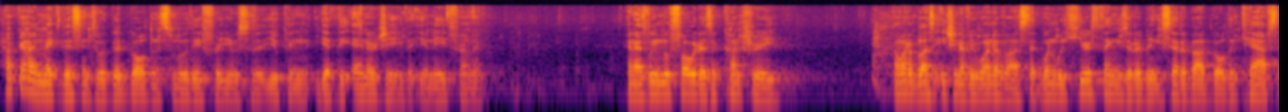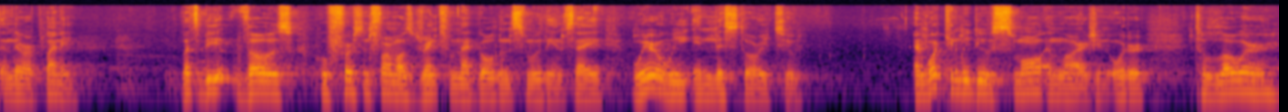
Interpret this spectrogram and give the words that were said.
how can I make this into a good golden smoothie for you so that you can get the energy that you need from it? And as we move forward as a country, I want to bless each and every one of us that when we hear things that are being said about golden calves, and there are plenty, let's be those who first and foremost drink from that golden smoothie and say, where are we in this story too? And what can we do, small and large, in order to lower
